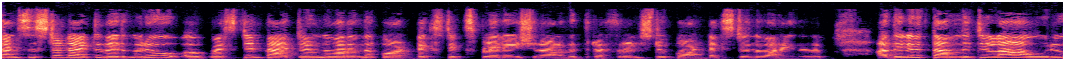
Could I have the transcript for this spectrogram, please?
കൺസിസ്റ്റന്റ് ആയിട്ട് വരുന്ന ഒരു ക്വസ്റ്റ്യൻ പാറ്റേൺ എന്ന് പറയുന്ന കോണ്ടെക്സ്റ്റ് എക്സ്പ്ലനേഷൻ ആണ് വിത്ത് റെഫറൻസ് ടു കോണ്ടെക്സ്റ്റ് എന്ന് പറയുന്നത്. അതിൽ തന്നിട്ടുള്ള ആ ഒരു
